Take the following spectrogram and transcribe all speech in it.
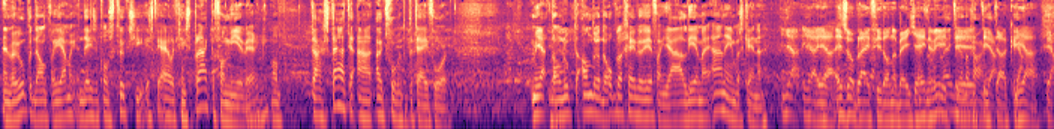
En we roepen dan van ja, maar in deze constructie is er eigenlijk geen sprake van meer werk, want daar staat de uitvoerende partij voor. Maar ja, dan roept de andere, de opdrachtgever weer van... ja, leer mij aannemers kennen. Ja, ja, ja. En zo blijf je dan een beetje heen en weer takken. Ja. Ja.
